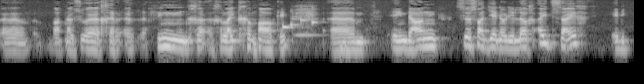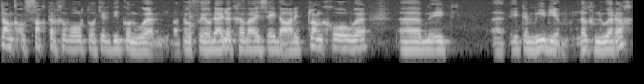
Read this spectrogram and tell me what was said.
uh wat nou so 'n ring ge, geluid gemaak het. Ehm um, en dan soos wat jy nou die lug uitsuig, het die klank al sagter geword tot jy dit kon hoor nie. Wat nou vir jou duidelik gewys het daardie klankgolwe ehm um, het uh, het 'n medium lig nodig,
